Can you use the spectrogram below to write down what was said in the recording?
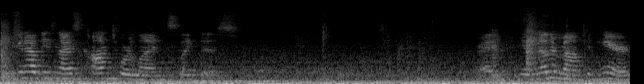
you can have these nice contour lines like this. Right? You have another mountain here.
